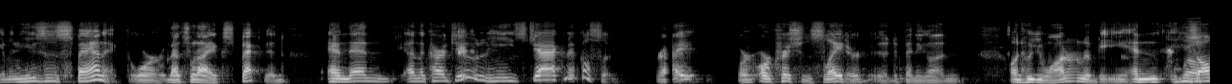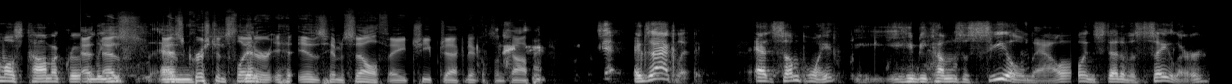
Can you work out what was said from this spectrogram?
I mean, he's Hispanic, or that's what I expected. And then in the cartoon, he's Jack Nicholson, right? Or or Christian Slater, uh, depending on on who you want him to be. And he's Well, almost comic as relief. as, as Christian Slater i- is himself a cheap Jack Nicholson copy. Yeah, exactly. At some point, he, he becomes a SEAL now instead of a sailor.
